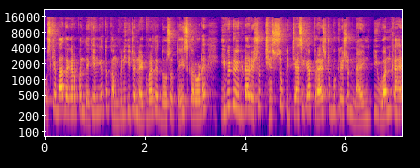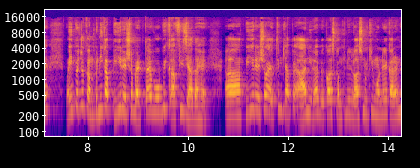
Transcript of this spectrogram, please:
उसके बाद अगर अपन देखेंगे तो कंपनी की जो नेटवर्थ है 223 करोड़ है। ईवी टू इबिटा रेशो छः का है प्राइस टू बुक रेशो 91 का है। वहीं पे जो कंपनी का पी रेशो बैठता है, वो भी काफ़ी ज़्यादा है। पी रेशो आई थिंक यहाँ पे आ नहीं रहा बिकॉज़ कंपनी लॉस मेकिंग होने के कारण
